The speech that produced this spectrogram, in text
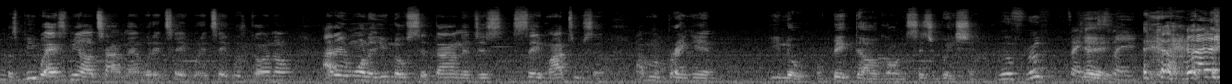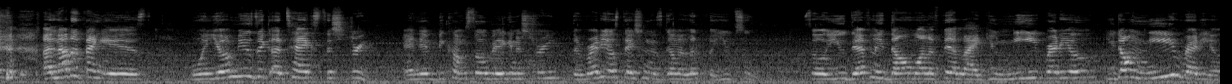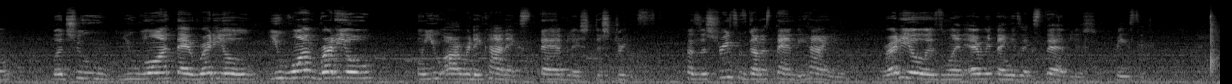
Because people ask me all the time, man, what it take, what it take, what's going on. I didn't want to, you know, sit down and just say my two cents. I'm gonna bring in, you know, a big dog on the situation. Roof, roof. Like Yeah. I'm. But uh, another thing is, when your music attacks the street and it becomes so big in the street, the radio station is gonna look for you too. So you definitely don't want to feel like you need radio. You don't need radio, but you you want that radio. You want radio when you already kind of established the streets, because the streets is gonna stand behind you. Radio is when everything is established, basically.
